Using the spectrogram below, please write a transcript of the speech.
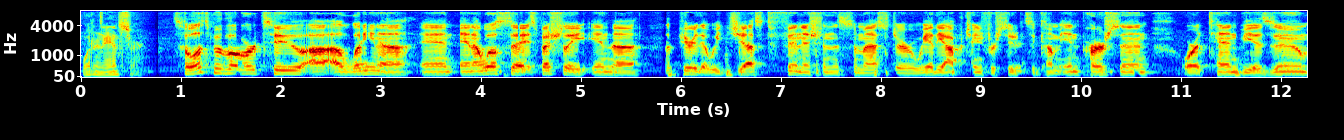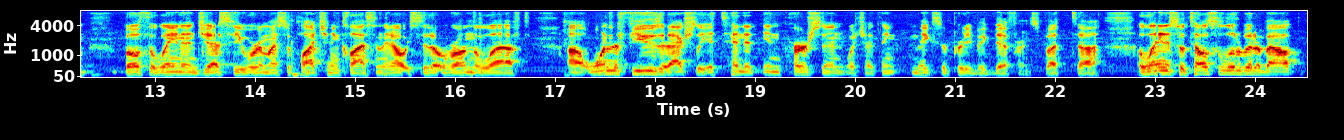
What an answer. So let's move over to uh, Elena, and and I will say, especially in the the period that we just finished in the semester, we had the opportunity for students to come in person or attend via Zoom. Both Elena and Jesse were in my supply chain class, and they'd always sit over on the left. Uh, one of the few that actually attended in person, which I think makes a pretty big difference. But uh, Elena, so tell us a little bit about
